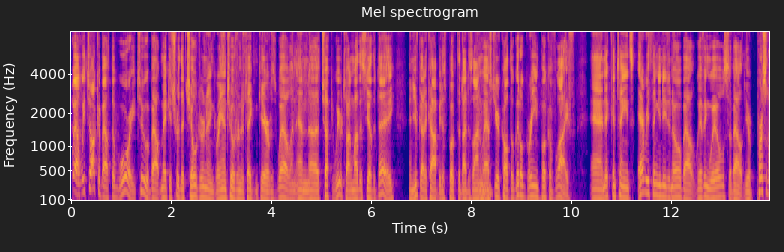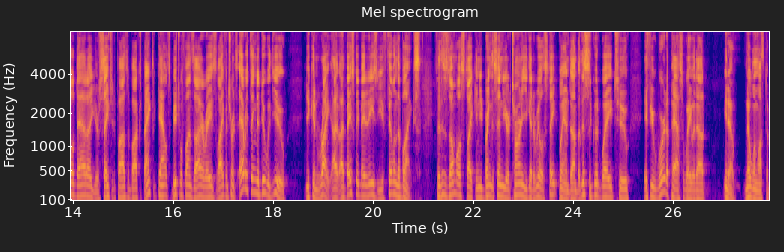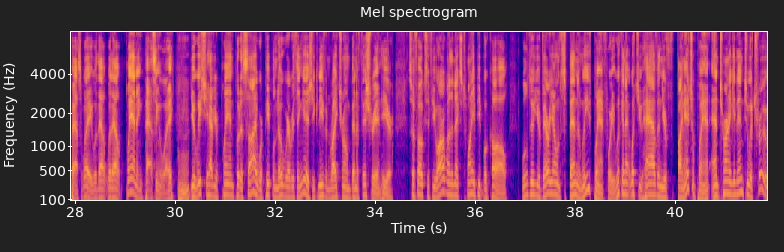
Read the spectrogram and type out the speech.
Well, we talk about the worry too about making sure the children and grandchildren are taken care of as well. And and uh, Chucky, we were talking about this the other day, and you've got a copy of this book that I designed last year called The Little Green Book of Life, and it contains everything you need to know about living wills, about your personal data, your safety deposit box, bank accounts, mutual funds, IRAs, life insurance, everything to do with you. You can write. I, I basically made it easy. You fill in the blanks. So this is almost like, and you bring this into your attorney, you get a real estate plan done. But this is a good way to, if you were to pass away without you know, no one wants to pass away without without planning passing away. Mm-hmm. You at least you have your plan put aside where people know where everything is. You can even write your own beneficiary in here. So, folks, if you are one of the next twenty people call, we'll do your very own spend and leave plan for you, looking at what you have in your financial plan and turning it into a true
